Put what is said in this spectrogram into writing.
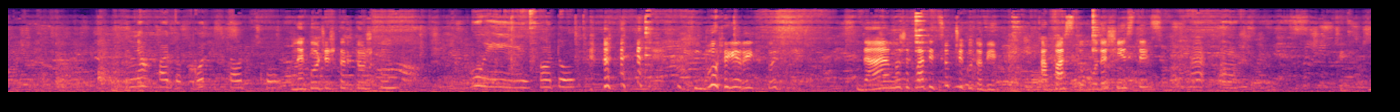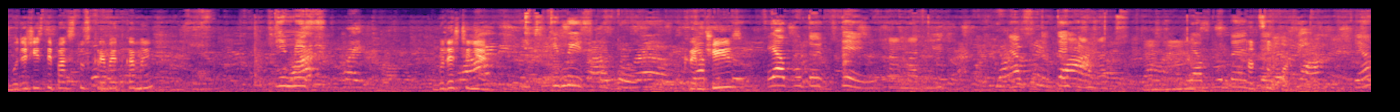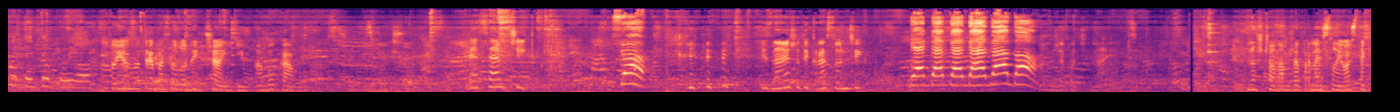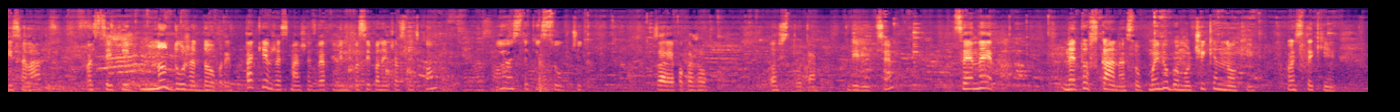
Не хочу куточку. Не хочеш картошку? Буї хочу. Бургери хочеш? Да, може хватить супчику тобі. А пасту будеш їсти? Будеш їсти пасту з креветками? Кіміс. Будеш чи ні? Кіміс хочу. Крем-чіз? Я буду ти хамати. Я буду ти То цукор. То його треба солодий чай їм або каву. Красавчик. Що? Ти знаєш, що ти красунчик? Да-да-да-да-да-да. Вже починається. Ну що, нам вже принесли ось такі салати. Ось цей хліб. Ну дуже добрий. Такий вже смачний. Зверху він посипаний часничком. І ось такий супчик. Зараз я покажу. Ось тут. Дивіться. Це не, не тоскана суп. Ми любимо чікен нокі. Ось такі.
